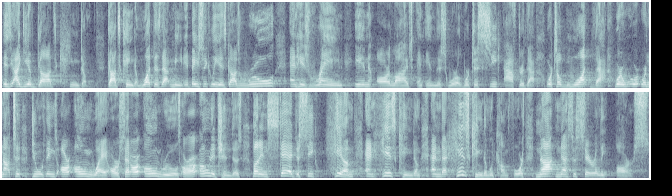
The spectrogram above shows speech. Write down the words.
is the idea of God's kingdom. God's kingdom. What does that mean? It basically is God's rule and his reign in our lives and in this world. We're to seek after that. We're to want that. We're, we're, we're, not to do things our own way or set our own rules or our own agendas, but instead to seek him and his kingdom, and that his kingdom would come forth, not necessarily ours.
